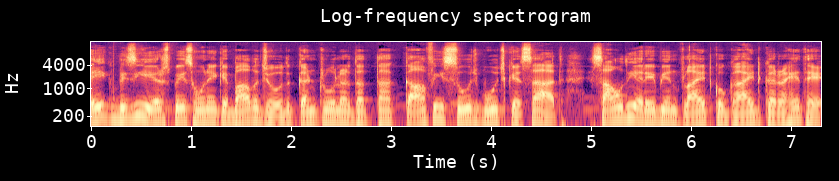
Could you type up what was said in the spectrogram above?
एक बिज़ी एयर स्पेस होने के बावजूद कंट्रोलर दत्ता काफ़ी सूझबूझ के साथ सऊदी अरेबियन फ़्लाइट को गाइड कर रहे थे।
